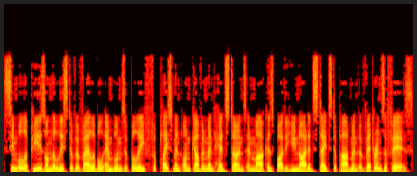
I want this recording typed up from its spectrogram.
symbol appears on the list of available emblems of belief for placement on government headstones and markers by the United States Department of Veterans Affairs.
